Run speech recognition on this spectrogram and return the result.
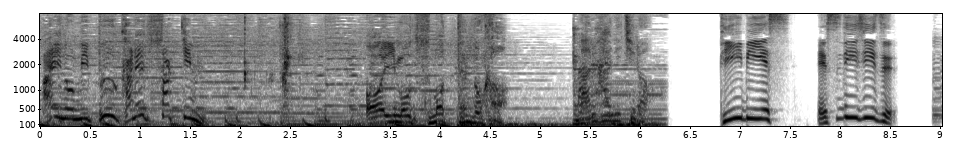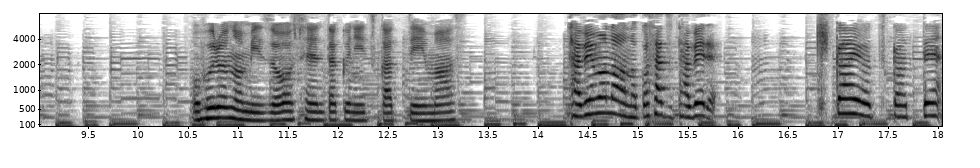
愛の密封加熱殺菌。愛も詰まってんのか。マルハニチロ。TBS SDGs お風呂の水を洗濯に使っています。食べ物を残さず食べる機械を使って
